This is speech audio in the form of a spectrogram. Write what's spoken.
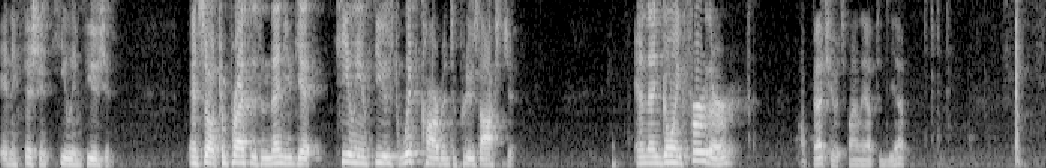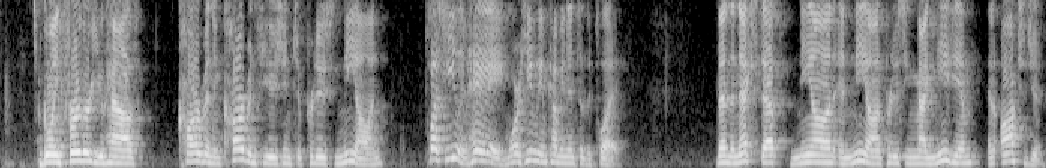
an efficient helium fusion. And so it compresses, and then you get helium fused with carbon to produce oxygen. And then going further, I'll bet you it's finally up to, yep. Going further, you have carbon and carbon fusion to produce neon plus helium. Hey, more helium coming into the play. Then the next step, neon and neon producing magnesium and oxygen.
